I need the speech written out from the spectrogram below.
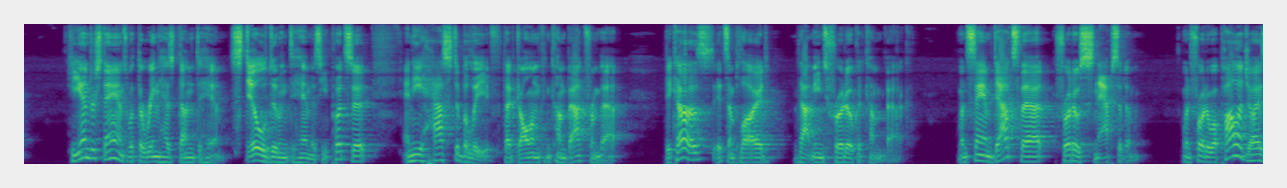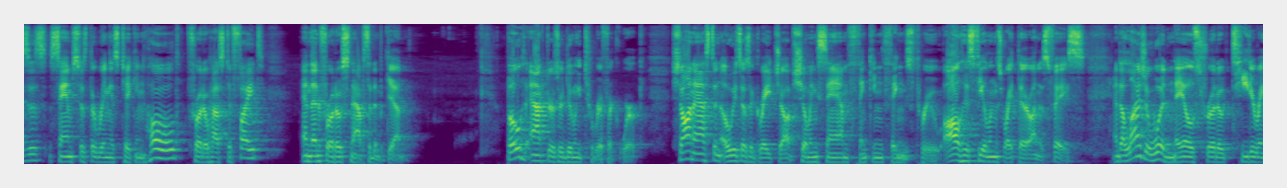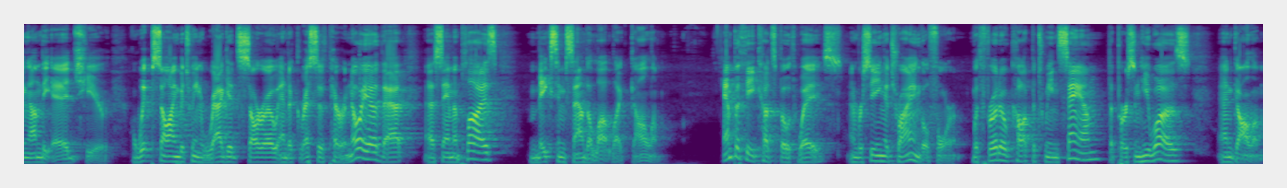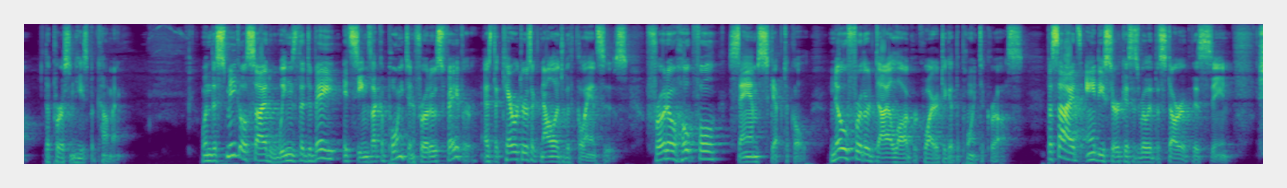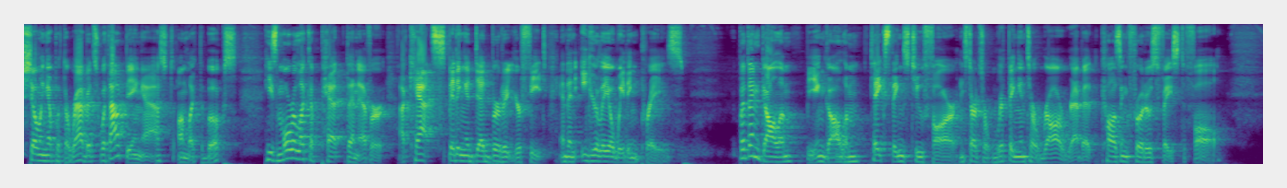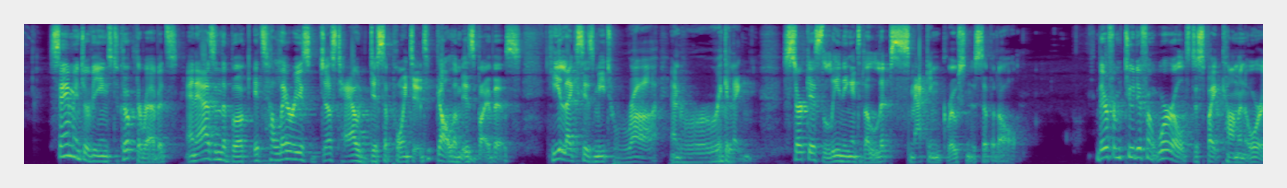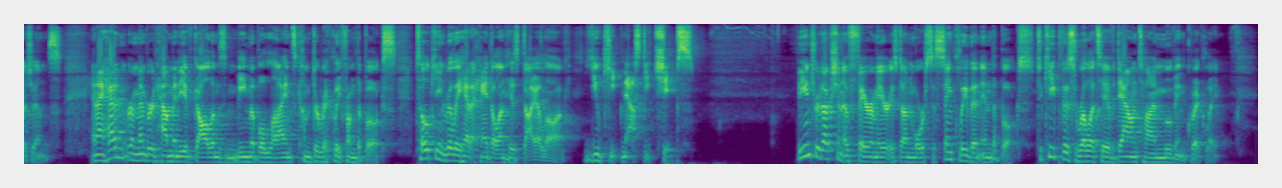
He understands what the ring has done to him, still doing to him as he puts it, and he has to believe that Gollum can come back from that. Because, it's implied, that means Frodo could come back. When Sam doubts that, Frodo snaps at him. When Frodo apologizes, Sam says the ring is taking hold, Frodo has to fight, and then Frodo snaps at him again. Both actors are doing terrific work. Sean Astin always does a great job showing Sam thinking things through, all his feelings right there on his face. And Elijah Wood nails Frodo teetering on the edge here, whipsawing between ragged sorrow and aggressive paranoia that, as Sam implies, makes him sound a lot like Gollum. Empathy cuts both ways, and we're seeing a triangle form, with Frodo caught between Sam, the person he was, and Gollum, the person he's becoming. When the Smeagol side wins the debate, it seems like a point in Frodo's favor, as the characters acknowledge with glances. Frodo hopeful, Sam skeptical. No further dialogue required to get the point across. Besides, Andy Serkis is really the star of this scene, showing up with the rabbits without being asked, unlike the books. He's more like a pet than ever, a cat spitting a dead bird at your feet and then eagerly awaiting praise. But then Gollum, being Gollum, takes things too far and starts ripping into raw rabbit, causing Frodo's face to fall. Sam intervenes to cook the rabbits, and as in the book, it's hilarious just how disappointed Gollum is by this. He likes his meat raw and wriggling, Serkis leaning into the lip smacking grossness of it all. They're from two different worlds despite common origins. And I hadn't remembered how many of Gollum's memeable lines come directly from the books. Tolkien really had a handle on his dialogue. You keep nasty chips. The introduction of Faramir is done more succinctly than in the books, to keep this relative downtime moving quickly.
